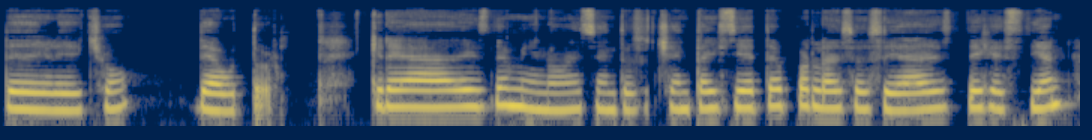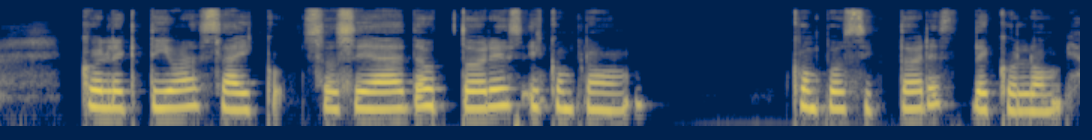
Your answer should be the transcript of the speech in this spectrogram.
de Derecho de Autor, creada desde 1987 por las sociedades de gestión colectiva SAICO, Sociedad de Autores y Compositores de Colombia.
